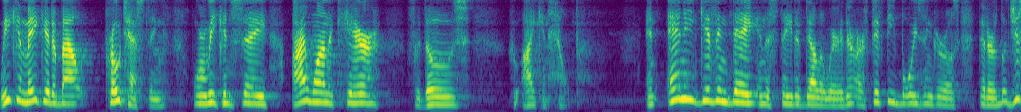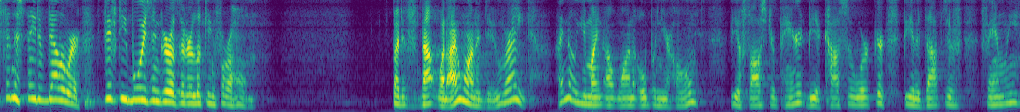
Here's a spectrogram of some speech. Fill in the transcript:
We can make it about protesting, or we can say, I want to care for those who I can help. And any given day in the state of Delaware, there are 50 boys and girls that are, just in the state of Delaware, 50 boys and girls that are looking for a home. But it's not what I want to do, right? I know you might not want to open your home, be a foster parent, be a CASA worker, be an adoptive family.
